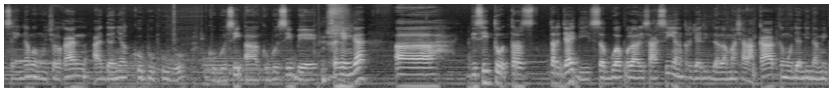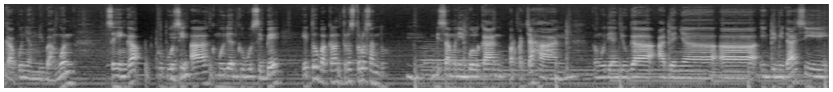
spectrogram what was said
sehingga memunculkan adanya kubu-kubu kubu si A, kubu si B sehingga eh, di situ ter- terjadi sebuah polarisasi yang terjadi di dalam masyarakat kemudian dinamika pun yang dibangun sehingga kubu si A kemudian kubu si B itu bakalan terus-terusan tuh bisa menimbulkan perpecahan, kemudian juga adanya eh, intimidasi.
